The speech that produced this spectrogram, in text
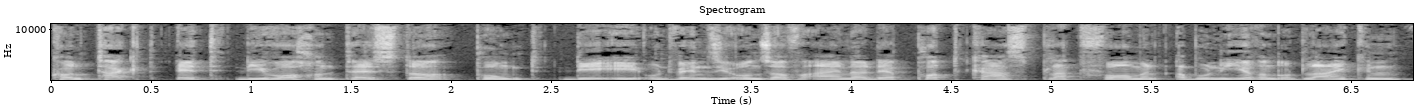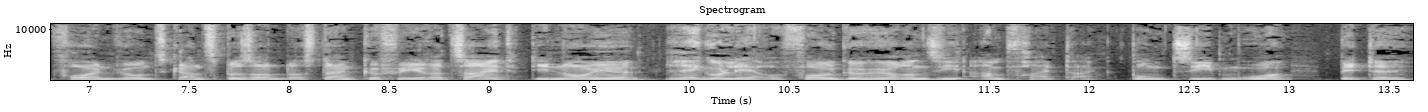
kontakt@diewochentester.de und wenn Sie uns auf einer der Podcast Plattformen abonnieren und liken, freuen wir uns ganz besonders. Danke für Ihre Zeit. Die neue reguläre Folge hören Sie am Freitag Punkt 7 Uhr. Bitte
